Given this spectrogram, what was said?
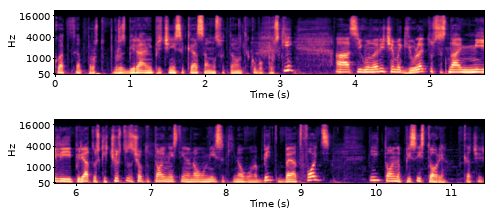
която просто по разбираеми причини се казва само Световната куба по ски. А, си го наричаме Гюлето с най-мили и приятелски чувства, защото той наистина е много нисък и много набит. Беат Фойц. И той написа история. Така че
